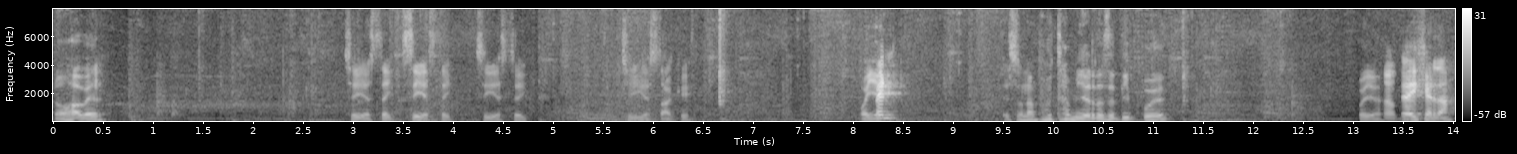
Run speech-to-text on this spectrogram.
No, a ver. Sí, steak, sí, steak, sí, steak. Sí, está aquí. Oye, Ven. es una puta mierda ese tipo, eh. Oye, a la izquierda.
